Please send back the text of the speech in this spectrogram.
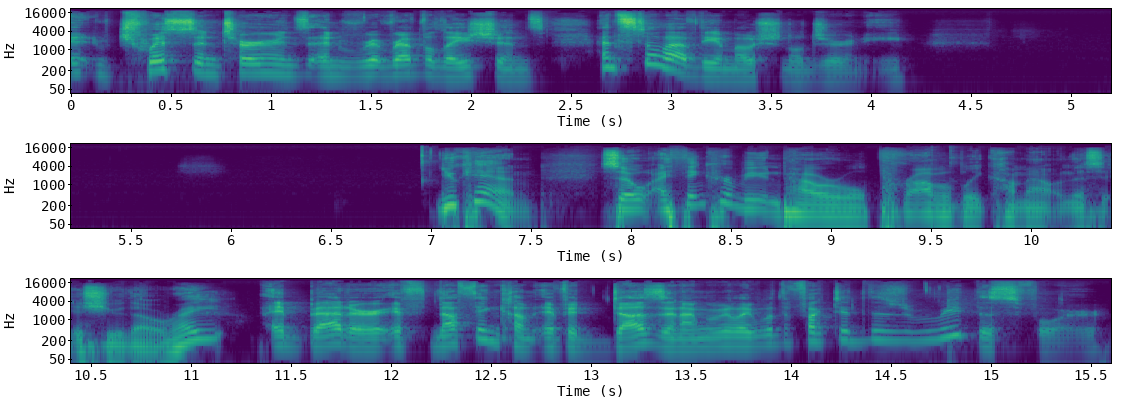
uh, twists and turns and re- revelations and still have the emotional journey. You can. So I think her mutant power will probably come out in this issue, though, right? It better if nothing come if it doesn't. I'm gonna be like, what the fuck did this read this for?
